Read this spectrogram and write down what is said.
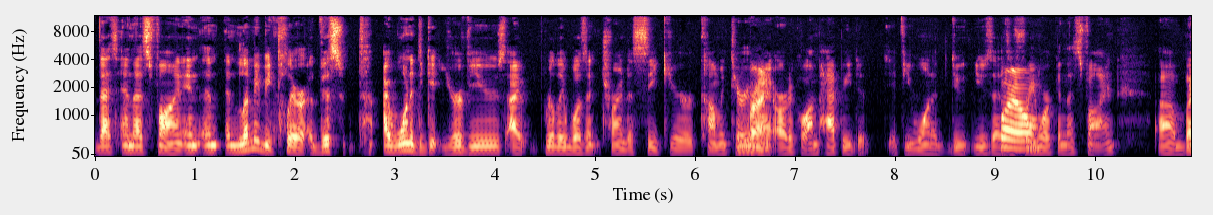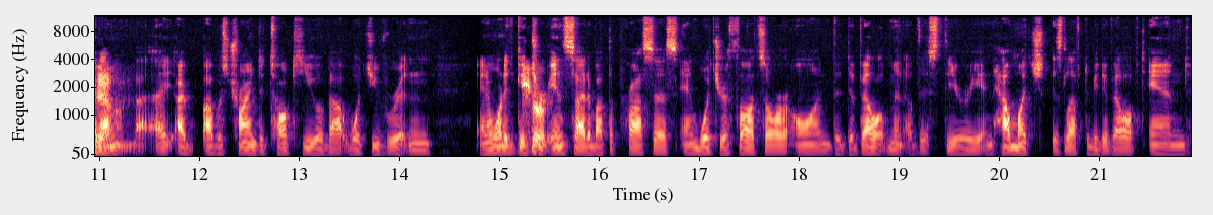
that's and that's fine. And, and and let me be clear. This I wanted to get your views. I really wasn't trying to seek your commentary right. on my article. I'm happy to if you want to do use that well, as a framework, and that's fine. Um, but yeah. I'm, I, I, I was trying to talk to you about what you've written, and I wanted to get sure. your insight about the process and what your thoughts are on the development of this theory and how much is left to be developed and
